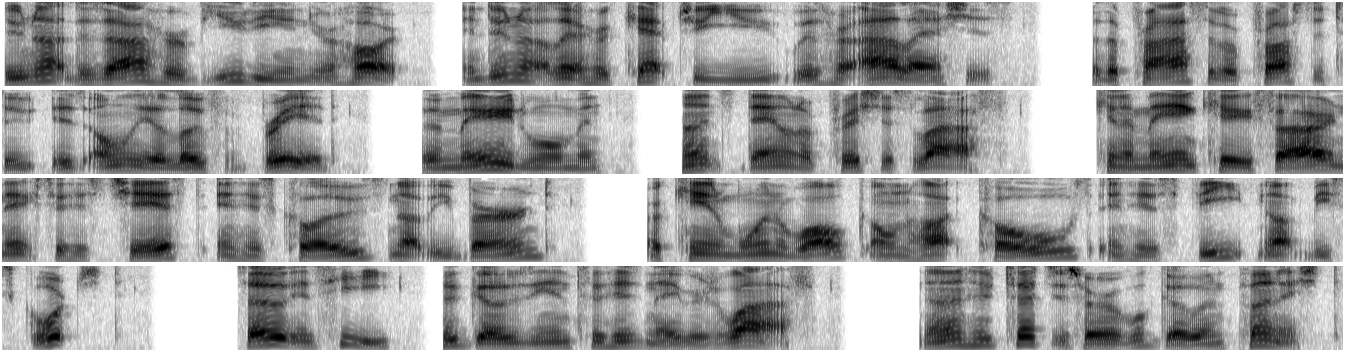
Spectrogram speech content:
do not desire her beauty in your heart, and do not let her capture you with her eyelashes. For the price of a prostitute is only a loaf of bread, but a married woman hunts down a precious life. Can a man carry fire next to his chest and his clothes not be burned? Or can one walk on hot coals and his feet not be scorched? So is he who goes in to his neighbor's wife. None who touches her will go unpunished.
